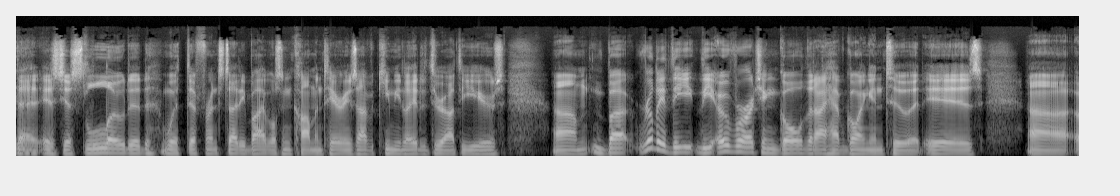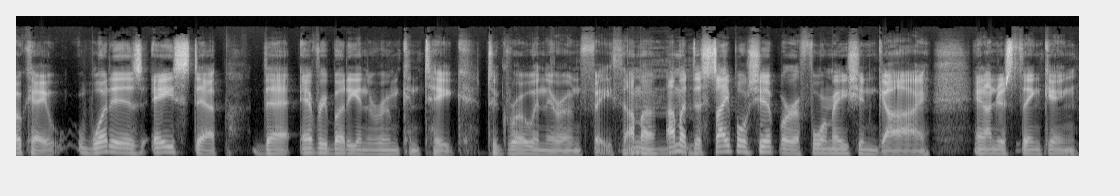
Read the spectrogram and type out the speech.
that is just loaded with different study Bibles and commentaries I've accumulated throughout the years. Um, but really, the the overarching goal that I have going into it is, uh, okay, what is a step that everybody in the room can take to grow in their own faith? I'm a I'm a discipleship or a formation guy, and I'm just thinking.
